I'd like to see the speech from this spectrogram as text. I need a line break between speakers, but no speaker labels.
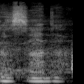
cansada.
